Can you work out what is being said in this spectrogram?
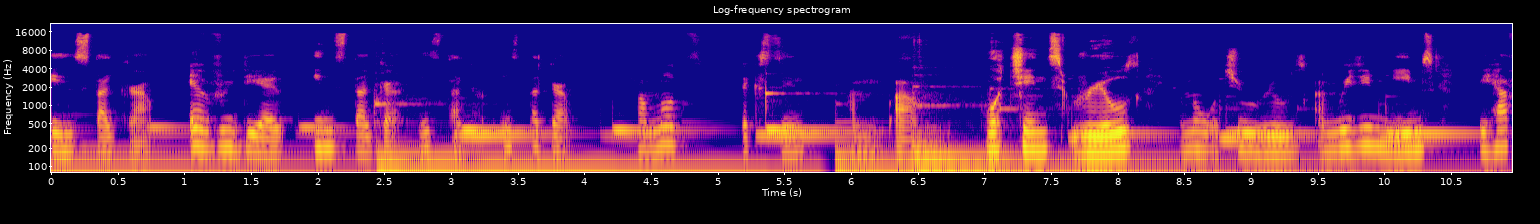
Instagram. Every day I Instagram, Instagram, Instagram. If I'm not texting, I'm um watching reels. I'm not watching reels. I'm reading memes they have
